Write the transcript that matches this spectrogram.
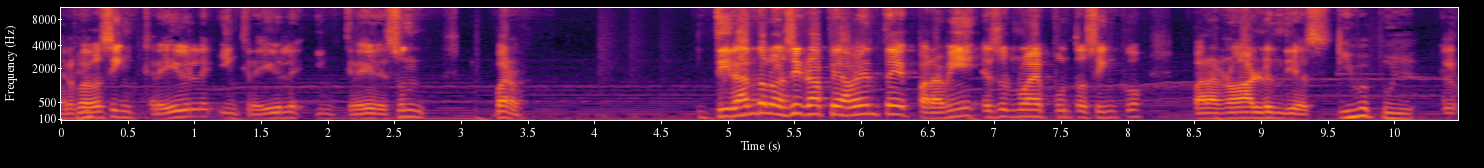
El juego es increíble, increíble, increíble. Es un, bueno, tirándolo así rápidamente, para mí es un 9.5 para no darle un 10. El,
